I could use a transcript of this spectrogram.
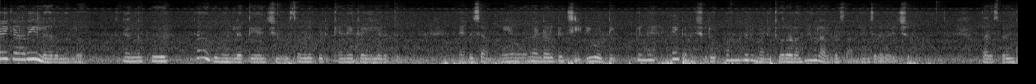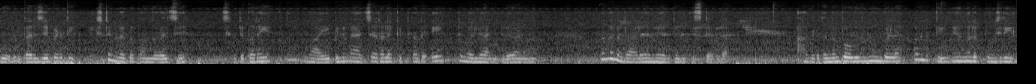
എനിക്കറിയില്ലായിരുന്നല്ലോ. ഞങ്ങൾക്ക് ഞങ്ങൾക്ക് മുന്നിലെത്തിയ ജ്യൂസ് അവൾ കുടിക്കാനായി കയ്യിലെടുത്ത്. എന്റെ ചമ്മയും കണ്ടവൾക്ക് ചിരി പൊട്ടി. പിന്നെ ഏകദേശം ഒരു ഒന്നര മണിക്കൂറോളം ഞങ്ങൾ അവിടെ സമയം ചിലവഴിച്ചു. പരസ്പരം കൂടുതൽ പരിചയപ്പെടുത്തി ഇഷ്ടങ്ങളൊക്കെ പങ്കുവച്ച്. ചിലർ പറയും വൈബിന് മാച്ച് ഒരാളെ കിട്ടുന്നത് ഏറ്റവും വലിയ അനുഗ്രഹമാണെന്ന്. അങ്ങനെ ഒരാൾ തന്നെയായിരുന്നു എനിക്ക് ഇഷ്ടമല്ല. അവിടെ നിന്നും പോകുന്നതിന് മുമ്പുള്ള അവളുടെ തിരിഞ്ഞു നിന്നുള്ള പുഞ്ചിരിയിൽ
